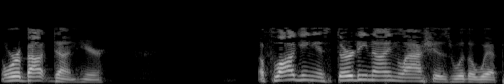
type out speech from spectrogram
And we're about done here. A flogging is 39 lashes with a whip.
